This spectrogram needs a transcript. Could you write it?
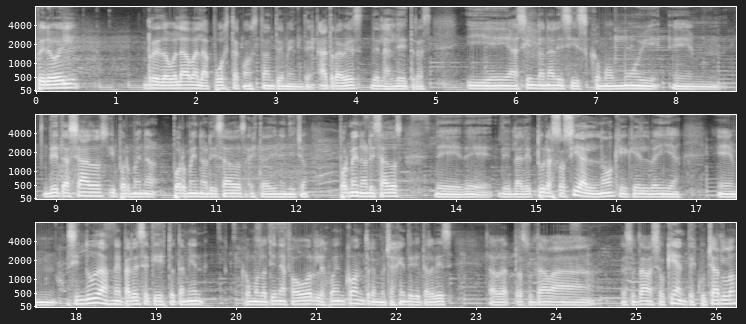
pero él redoblaba la apuesta constantemente a través de las letras y eh, haciendo análisis como muy em, detallados y pormenorizados, está bien dicho, pormenorizados de, de, la lectura social ¿no? que, que él veía. Em, sin dudas me parece que esto también, como lo tiene a favor, le juega en contra. Hay mucha gente que tal vez resultaba, resultaba choqueante escucharlo.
